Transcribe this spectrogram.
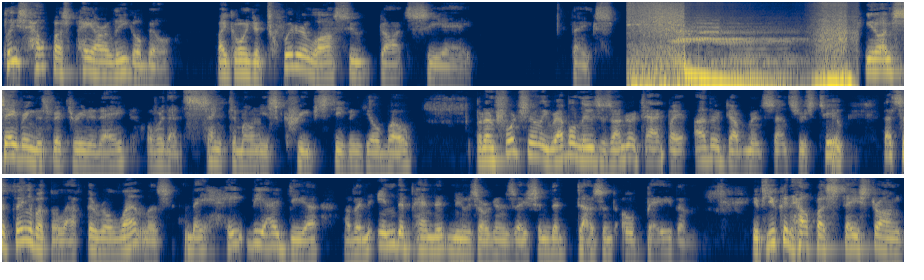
please help us pay our legal bill by going to twitterlawsuit.ca. Thanks. You know, I'm savoring this victory today over that sanctimonious creep, Steven Guilbeault. But unfortunately, Rebel News is under attack by other government censors too. That's the thing about the left. They're relentless and they hate the idea of an independent news organization that doesn't obey them. If you can help us stay strong,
